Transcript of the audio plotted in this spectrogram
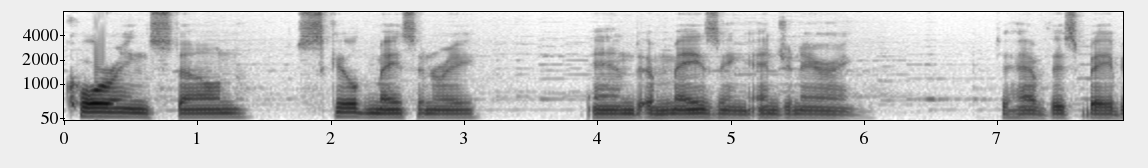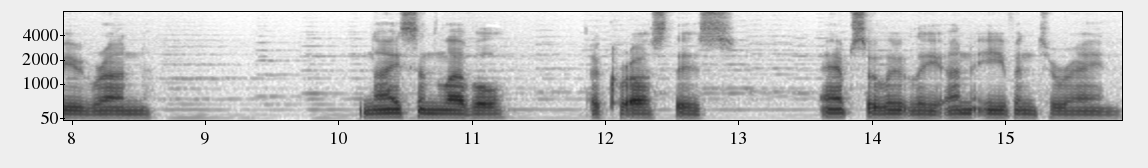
coring stone, skilled masonry, and amazing engineering to have this baby run nice and level across this absolutely uneven terrain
